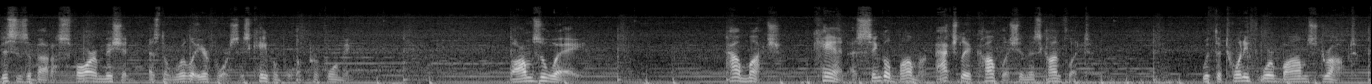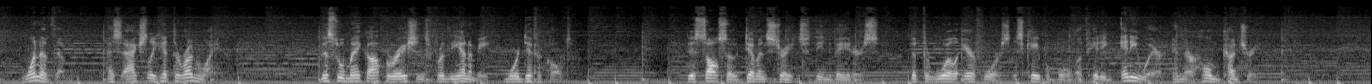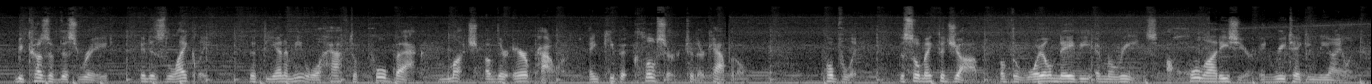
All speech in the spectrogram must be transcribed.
this is about as far a mission as the Royal Air Force is capable of performing. Bombs away. How much can a single bomber actually accomplish in this conflict? With the 24 bombs dropped, one of them has actually hit the runway. This will make operations for the enemy more difficult. This also demonstrates to the invaders that the Royal Air Force is capable of hitting anywhere in their home country. Because of this raid, it is likely that the enemy will have to pull back much of their air power and keep it closer to their capital. Hopefully, this will make the job of the Royal Navy and Marines a whole lot easier in retaking the island.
